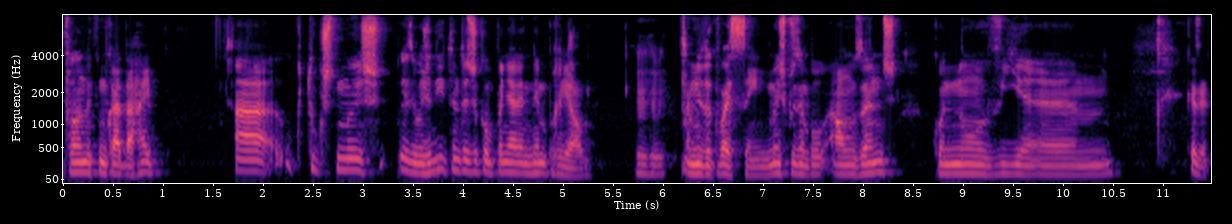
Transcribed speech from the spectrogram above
Falando aqui um bocado da hype. Há o que tu costumas. Quer dizer, hoje em dia tentas acompanhar em tempo real. Uhum. à medida que vai saindo. Mas, por exemplo, há uns anos, quando não havia hum, quer dizer,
